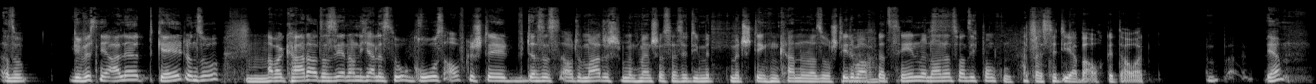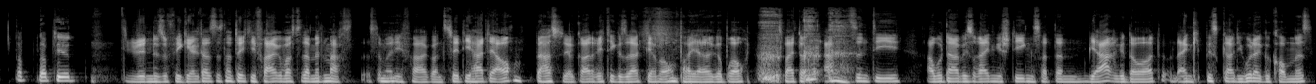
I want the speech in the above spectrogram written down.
also wir wissen ja alle Geld und so, Mhm. aber Kader, das ist ja noch nicht alles so groß aufgestellt, dass es automatisch mit Manchester City mit, mitstinken kann oder so. Steht aber Ja. auf Platz 10 mit 29 Punkten. Hat bei City aber auch gedauert. Ja? Glaubt, glaubt ihr, wenn du so viel Geld hast, ist natürlich die Frage, was du damit machst. Das ist immer die Frage. Und City hat ja auch, da hast du ja gerade richtig gesagt, die haben auch ein paar Jahre gebraucht. 2008 sind die Abu Dhabis reingestiegen. Es hat dann Jahre gedauert und eigentlich bis Guardiola gekommen ist,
